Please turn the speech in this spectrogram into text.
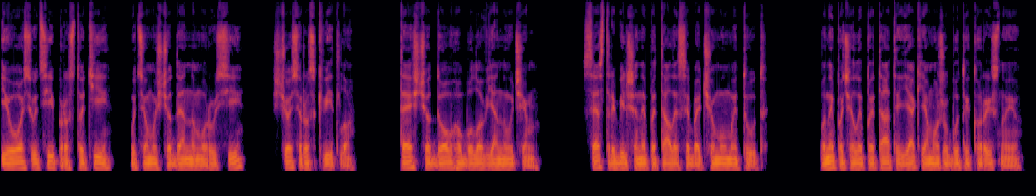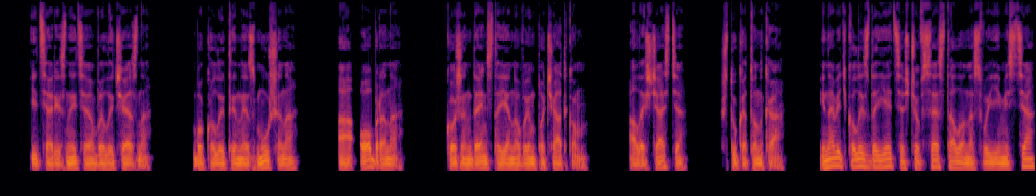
І ось у цій простоті, у цьому щоденному русі, щось розквітло те, що довго було в'янучим. Сестри більше не питали себе, чому ми тут. Вони почали питати, як я можу бути корисною. І ця різниця величезна, бо коли ти не змушена, а обрана, кожен день стає новим початком. Але щастя штука тонка. І навіть коли здається, що все стало на свої місця,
